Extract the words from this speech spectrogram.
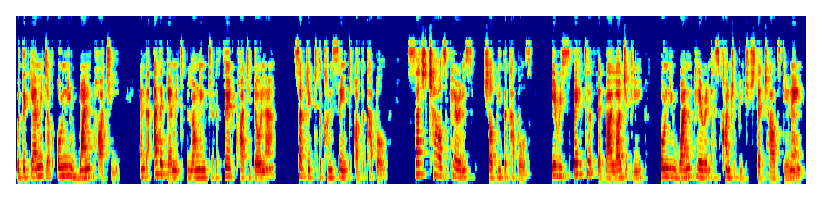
with the gamete of only one party and the other gamete belonging to a third party donor, subject to the consent of the couple, such child's parents shall be the couple's, irrespective that biologically only one parent has contributed to that child's DNA.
